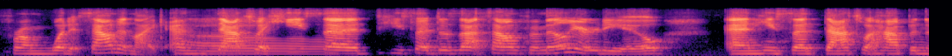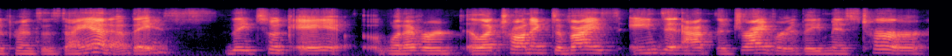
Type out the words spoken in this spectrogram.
from what it sounded like. And that's what he Oh. said. He said, Does that sound familiar to you? And he said, That's what happened to Princess Diana. They they took a whatever electronic device, aimed it at the driver. They missed her,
